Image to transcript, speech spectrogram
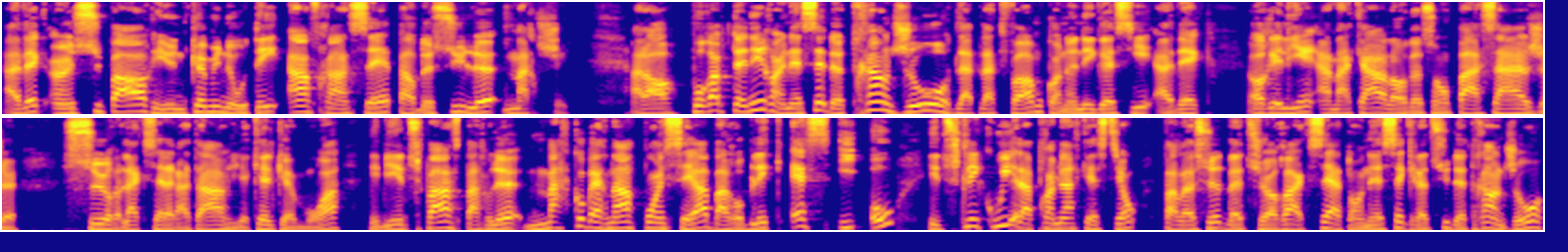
avec un support et une communauté en français par-dessus le marché. Alors, pour obtenir un essai de 30 jours de la plateforme qu'on a négocié avec Aurélien Amacar lors de son passage sur l'accélérateur il y a quelques mois, eh bien, tu passes par le marcobernard.ca baroblique SIO et tu cliques oui à la première question. Par la suite, ben, tu auras accès à ton essai gratuit de 30 jours.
